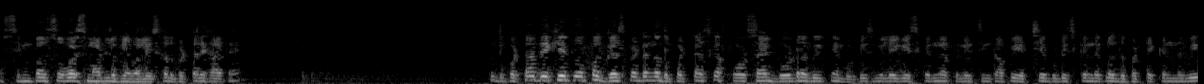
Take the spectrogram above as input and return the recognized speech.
सिंपल सोवर स्मार्ट लुक है वाले, इसका दुपट्टा दिखाते हैं। तो दुपट्टा देखिए प्रॉपर गर्ल्स पैटर्न का दुपट्टा, इसका फोर साइड बॉर्डर बीच में बूटीज मिलेगी, इसके अंदर फिनिशिंग काफ़ी अच्छी है बूटीज के अंदर प्लस दुपट्टे के अंदर भी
